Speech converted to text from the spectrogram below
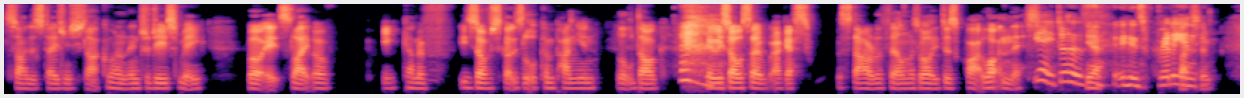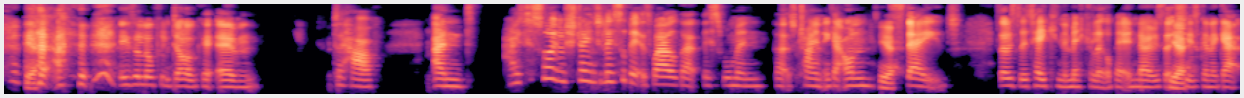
side of the stage, and she's like, "Come on, introduce me." But it's like, oh, he kind of he's obviously got his little companion, little dog, who is also, I guess, the star of the film as well. He does quite a lot in this. yeah, he does. Yeah. he's brilliant. Yeah. he's a lovely dog um to have, and I just thought it was strange a little bit as well that this woman that's trying to get on Yeah. stage is obviously taking the mick a little bit and knows that Yeah. she's going to get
